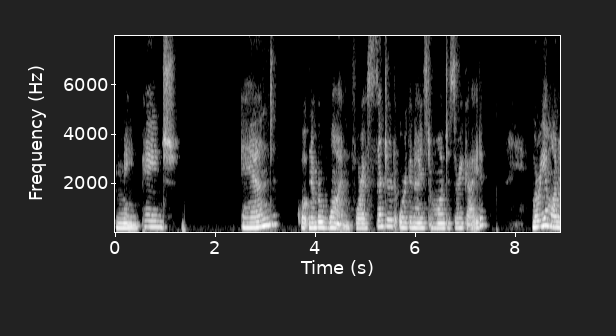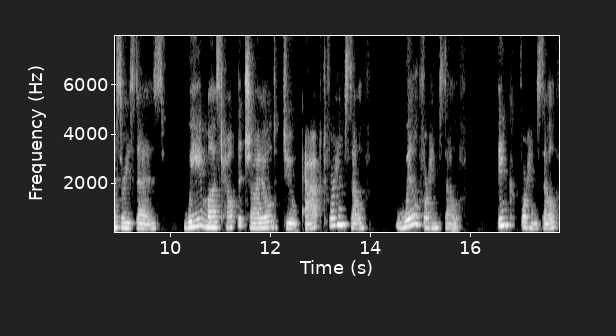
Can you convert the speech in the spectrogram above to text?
main page. And quote number one for a centered, organized Montessori guide. Maria Montessori says, We must help the child to act for himself, will for himself, think for himself.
